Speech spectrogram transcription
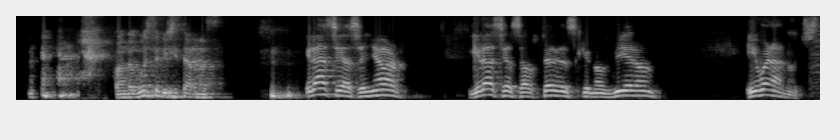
Cuando guste visitarnos. Gracias, señor. Gracias a ustedes que nos vieron y buenas noches.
